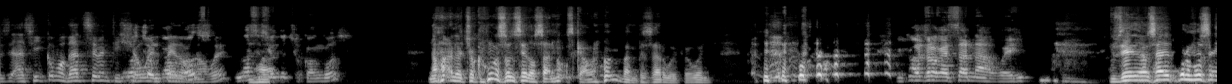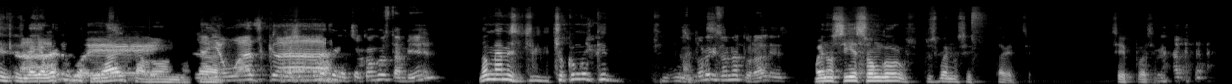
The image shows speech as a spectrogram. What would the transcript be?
es Así como That 70 Unos Show el pedo, ¿no, chocongos, güey? Una Ajá. sesión de chocongos. No, los chocomos son cero sanos, cabrón, para empezar, güey, pero bueno. ¿Y cuál droga es sana, güey? Pues, eh, o sea, ponemos el, el ayahuasca es güey. natural, cabrón. o La ayahuasca. Los chocongos también. no mames, ch- chocongo es que. Se supone que son naturales. Bueno, sí es hongo, pues bueno, sí, está bien, sí. Sí, puede ser.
